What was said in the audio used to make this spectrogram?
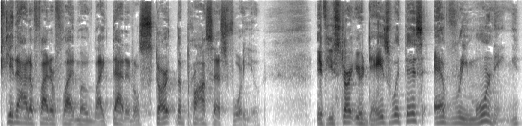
Get out of fight or flight mode like that. It'll start the process for you. If you start your days with this every morning,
